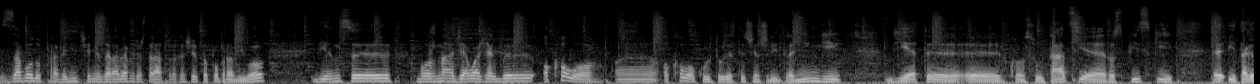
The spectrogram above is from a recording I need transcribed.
Z zawodów prawie nic się nie zarabia, chociaż teraz trochę się to poprawiło, więc y, można działać jakby około, e, około kulturystycznie, czyli treningi, diety, y, konsultacje, rozpiski y, i tak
